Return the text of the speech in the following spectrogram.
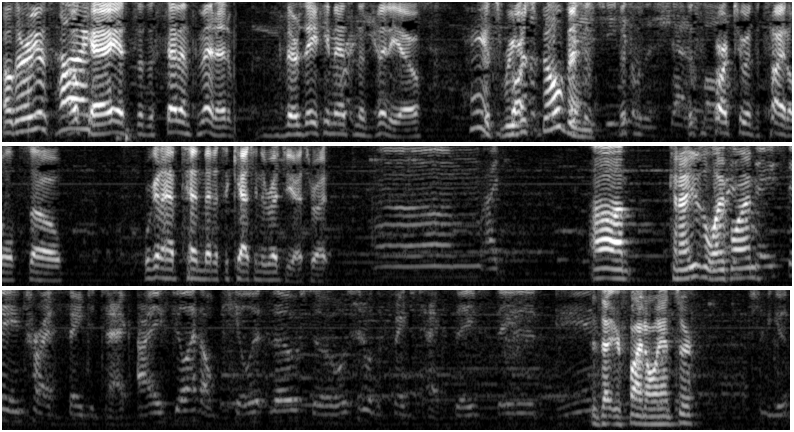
Oh, there he is. Hi. Okay, it's at the seventh minute. There's 18 minutes in this video. Hey, it's Regis part- Philbin. this is- this is- with a shadow This is part two of the title, so we're gonna have 10 minutes of catching the Reggie Ice, right? Um, I Um, can I use a I'd lifeline? say stay and try a feint attack. I feel like I'll kill it though, so let's hit it with a feint attack save stated. And Is that your final answer? Should be good.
